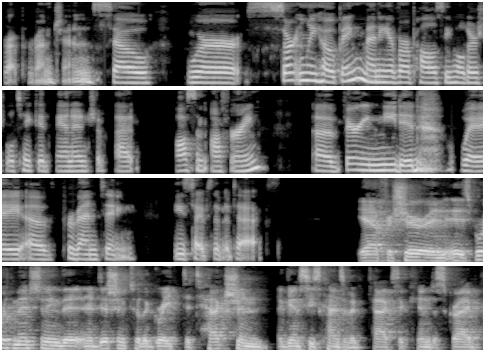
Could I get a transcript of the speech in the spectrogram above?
threat prevention. So we're certainly hoping many of our policyholders will take advantage of that awesome offering, a very needed way of preventing these types of attacks. Yeah, for sure. And it's worth mentioning that in addition to the great detection against these kinds of attacks that Ken described,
